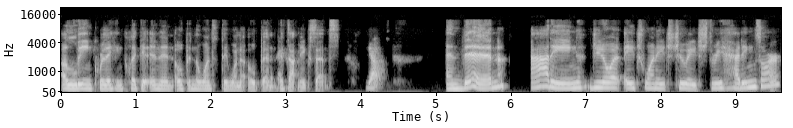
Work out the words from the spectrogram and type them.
a link where they can click it and then open the ones that they want to open, if that makes sense. Yep. And then adding, do you know what H1, H2, H3 headings are?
